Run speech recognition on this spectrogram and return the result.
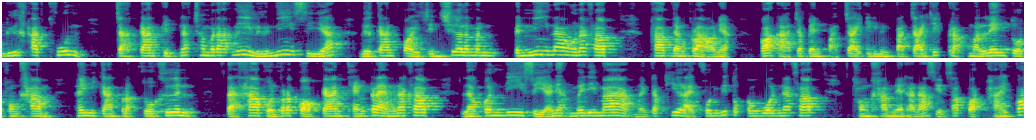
หรือขาดทุนจากการผิดนัดชำระหนี้หรือหนี้เสีย หรือการปล่อยสินเชื่อแล้วมันเป็นหนี้เน่านะครับ ภาพดังกล่าวเนี่ย ก็อาจจะเป็นปัจจัยอีกหนึ่งปัจจัยที่กลับมาเร่งตัวทองคำให้มีการปรับตัวขึ้น แต่ถ้าผลประกอบการแข็งแกร่งนะครับ แล้วก็หนี้เสียเนี่ยไม่ได้มากเหมือนกับที่หลายคนวิตกกังวลนะครับ ทองคำในฐานะสินทรัพย์ปลอดภัย ก็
